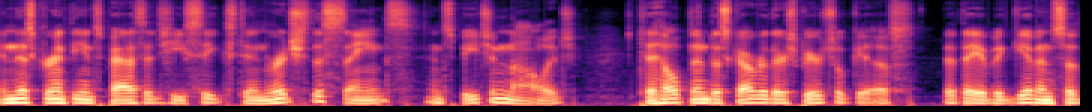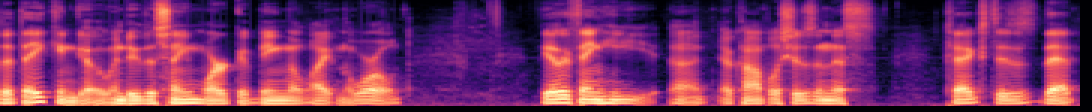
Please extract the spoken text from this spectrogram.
In this Corinthians passage, he seeks to enrich the saints in speech and knowledge, to help them discover their spiritual gifts that they have been given so that they can go and do the same work of being the light in the world. The other thing he uh, accomplishes in this text is that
